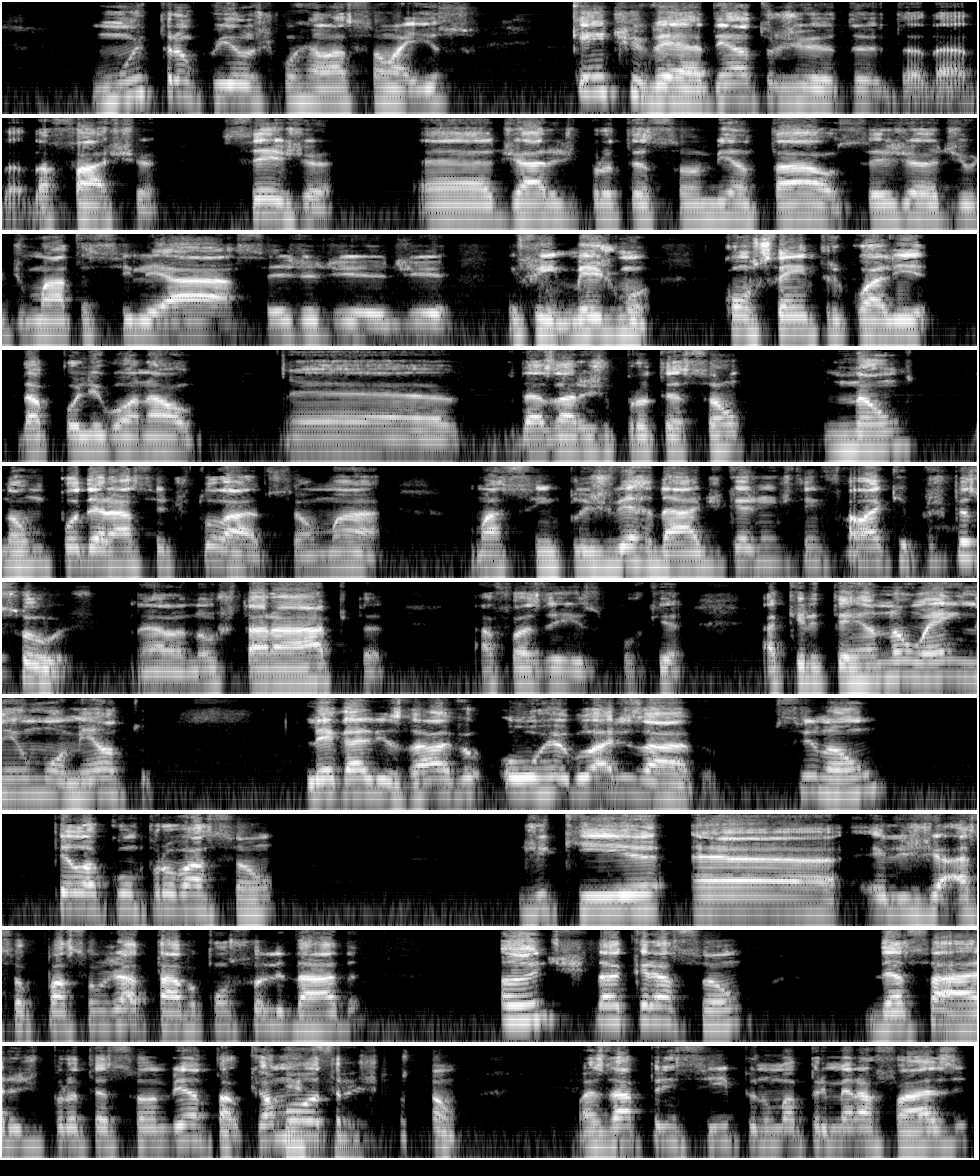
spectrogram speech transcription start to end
muito tranquilas com relação a isso. Quem tiver dentro de, da, da, da, faixa, seja é, de área de proteção ambiental, seja de, de mata ciliar, seja de, de, enfim, mesmo concêntrico ali da poligonal é, das áreas de proteção, não, não poderá ser titulado. Isso é uma, uma simples verdade que a gente tem que falar aqui para as pessoas. Né? Ela não estará apta a fazer isso, porque aquele terreno não é em nenhum momento legalizável ou regularizável, senão pela comprovação de que é, ele já, essa ocupação já estava consolidada antes da criação dessa área de proteção ambiental, que é uma Perfeito. outra discussão. Mas a princípio, numa primeira fase,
